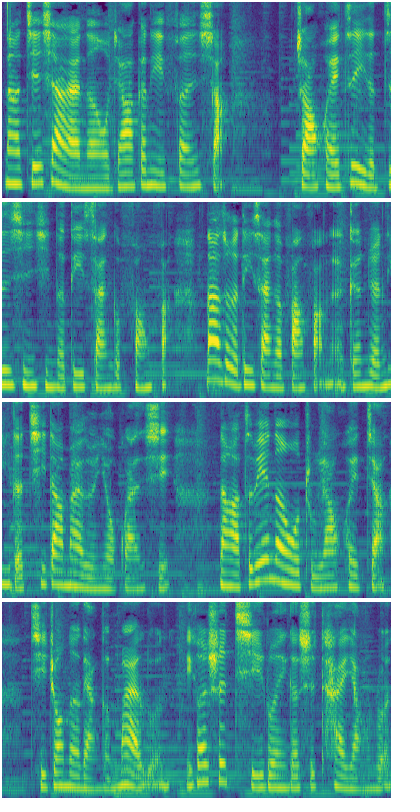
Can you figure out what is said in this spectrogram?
那接下来呢，我就要跟你分享。找回自己的自信心的第三个方法，那这个第三个方法呢，跟人体的七大脉轮有关系。那这边呢，我主要会讲其中的两个脉轮，一个是脐轮，一个是太阳轮。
